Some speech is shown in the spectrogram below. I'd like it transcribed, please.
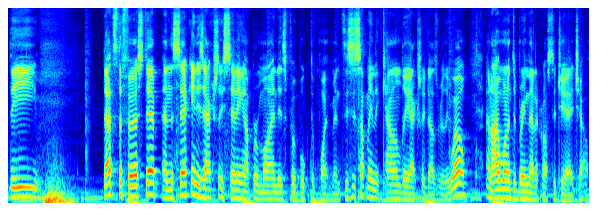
the that's the first step. And the second is actually setting up reminders for booked appointments. This is something that Calendly actually does really well. And I wanted to bring that across to GHL.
